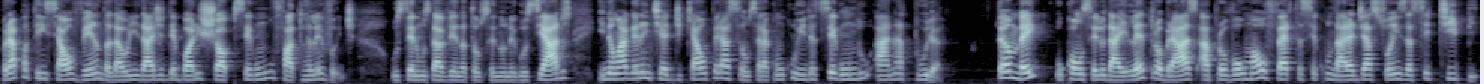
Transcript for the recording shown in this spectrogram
para potencial venda da unidade The Body Shop, segundo um fato relevante. Os termos da venda estão sendo negociados e não há garantia de que a operação será concluída, segundo a Natura. Também, o Conselho da Eletrobras aprovou uma oferta secundária de ações da CETIP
